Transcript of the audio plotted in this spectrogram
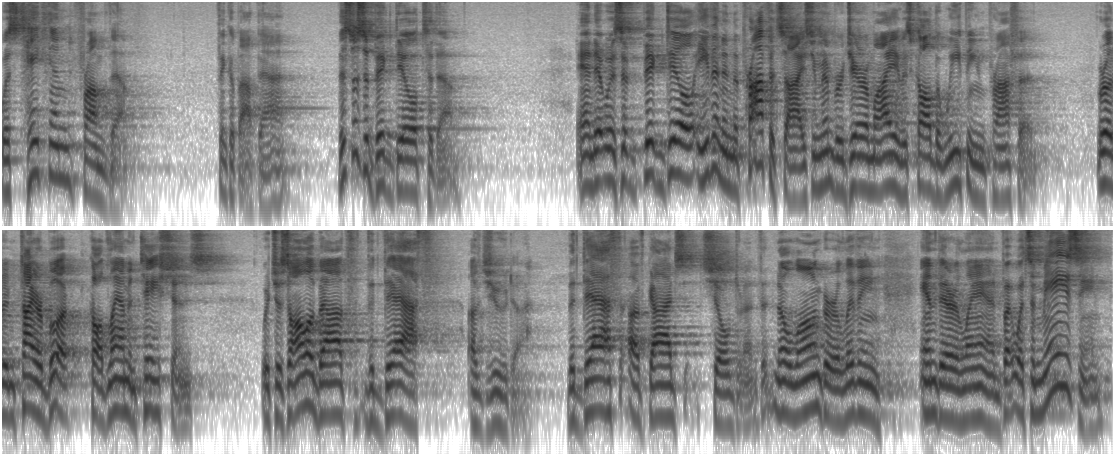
was taken from them. Think about that. This was a big deal to them. And it was a big deal even in the prophet's eyes. You remember Jeremiah, he was called the weeping prophet wrote an entire book called Lamentations, which is all about the death of Judah, the death of God's children that no longer are living in their land. But what's amazing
